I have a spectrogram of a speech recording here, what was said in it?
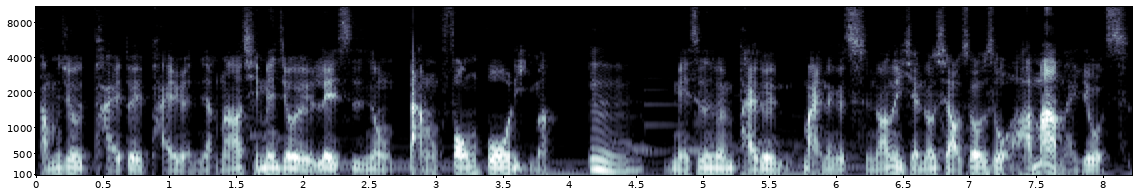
旁边就排队排人这样，然后前面就有类似那种挡风玻璃嘛。嗯，每次那边排队买那个吃，然后以前都小时候是我阿嬷买给我吃，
